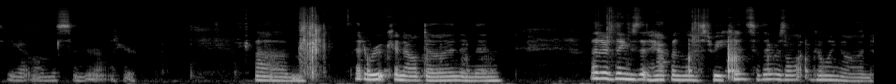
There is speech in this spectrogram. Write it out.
So you got a little Miss Cinderella here. Um, had a root canal done and then other things that happened last weekend. So there was a lot going on.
